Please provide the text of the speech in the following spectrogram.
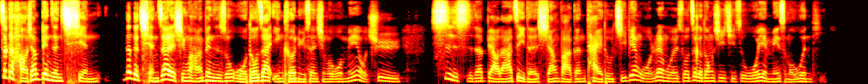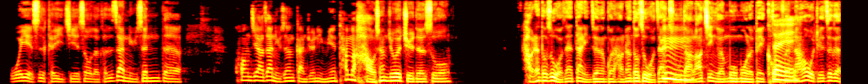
这个好像变成潜那个潜在的行为，好像变成说我都在迎合女生行为，我没有去适时的表达自己的想法跟态度，即便我认为说这个东西其实我也没什么问题，我也是可以接受的，可是，在女生的框架，在女生的感觉里面，他们好像就会觉得说。好像都是我在带领这段关系，好像都是我在主导，嗯然后进而默默的被扣分。然后我觉得这个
